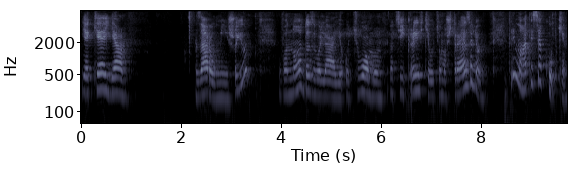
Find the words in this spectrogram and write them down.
яке я зараз вмішую, воно дозволяє у цьому, оцій крихті, у цьому штрезелю триматися кубки.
